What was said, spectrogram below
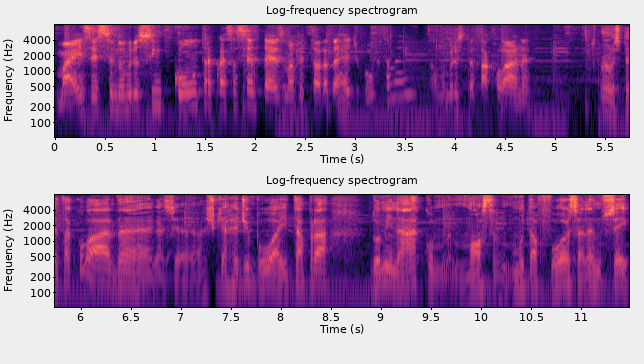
Mas esse número se encontra com essa centésima vitória da Red Bull, que também é um número espetacular, né? Não, espetacular, né, Garcia? Acho que a Red Bull aí tá para dominar, mostra muita força, né? Não sei,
